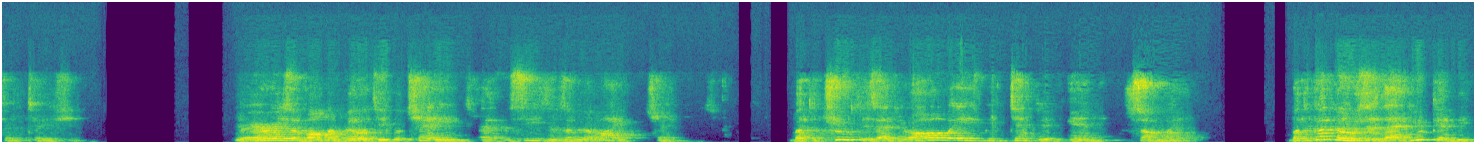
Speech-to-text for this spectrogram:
temptation? Your areas of vulnerability will change as the seasons of your life change. But the truth is that you'll always be tempted in some way. But the good news is that you can be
